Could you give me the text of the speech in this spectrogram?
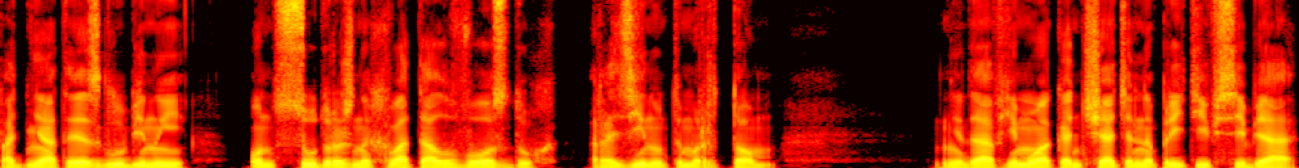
поднятая с глубины, он судорожно хватал воздух разинутым ртом — не дав ему окончательно прийти в себя,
